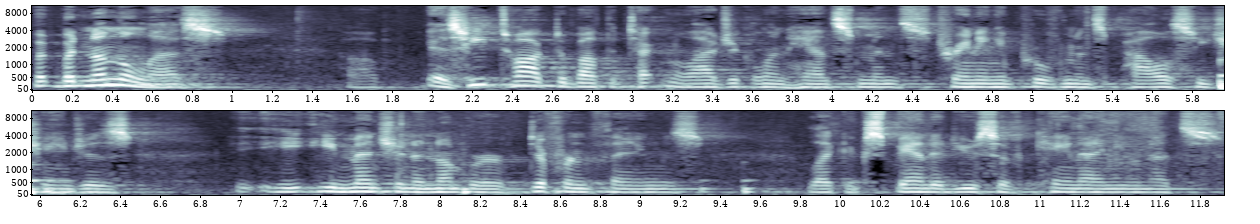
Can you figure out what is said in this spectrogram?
But, but nonetheless, uh, as he talked about the technological enhancements, training improvements, policy changes, he, he mentioned a number of different things, like expanded use of canine units,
